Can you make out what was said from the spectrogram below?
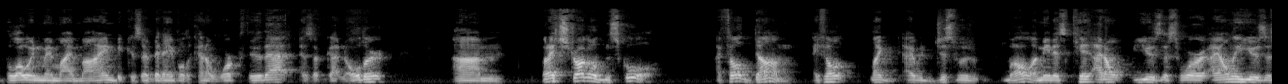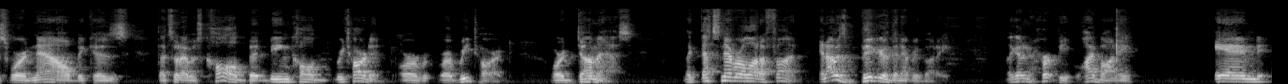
blowing my mind because I've been able to kind of work through that as I've gotten older. Um, but I struggled in school. I felt dumb. I felt like I would just was well. I mean, as kid, I don't use this word. I only use this word now because that's what I was called. But being called retarded or, or retard or dumbass, like that's never a lot of fun. And I was bigger than everybody. Like I didn't hurt people. Hi, Bonnie. And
